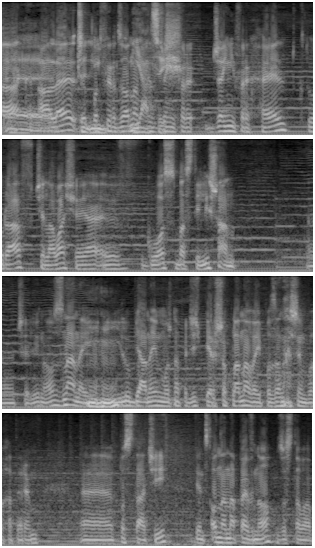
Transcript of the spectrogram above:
tak, e, ale potwierdzono przez Jennifer, Jennifer Hale, która wcielała się e, w głos Bastille Shan. E, czyli no, znanej mhm. i lubianej, można powiedzieć, pierwszoplanowej poza naszym bohaterem postaci. Więc ona na pewno została,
